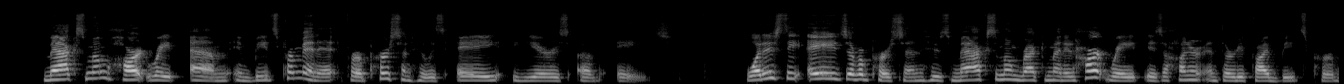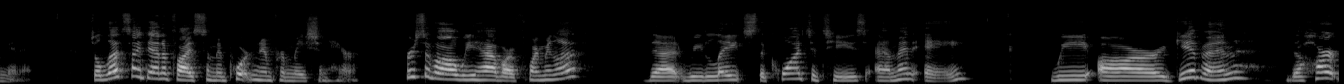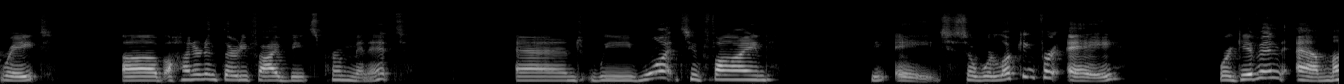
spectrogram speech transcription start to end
maximum heart rate m in beats per minute for a person who is a years of age. What is the age of a person whose maximum recommended heart rate is 135 beats per minute? So let's identify some important information here. First of all, we have our formula that relates the quantities m and a. We are given the heart rate of 135 beats per minute and we want to find the age. So we're looking for A, we're given M,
